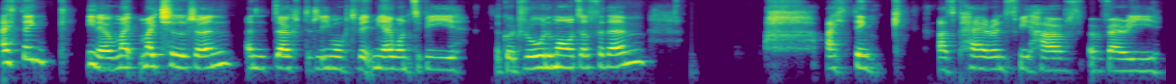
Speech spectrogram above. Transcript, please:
I think, you know, my, my children undoubtedly motivate me. I want to be a good role model for them. I think as parents, we have a very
